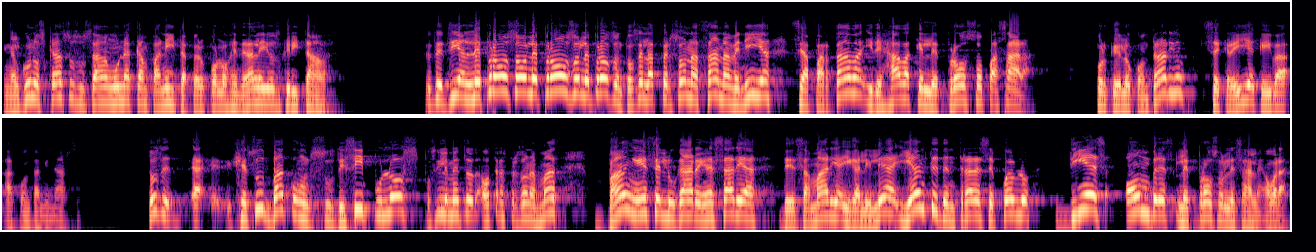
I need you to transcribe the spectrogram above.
En algunos casos usaban una campanita, pero por lo general ellos gritaban. Entonces decían, leproso, leproso, leproso. Entonces la persona sana venía, se apartaba y dejaba que el leproso pasara porque de lo contrario se creía que iba a contaminarse. Entonces, eh, Jesús va con sus discípulos, posiblemente otras personas más, van en ese lugar, en esa área de Samaria y Galilea, y antes de entrar a ese pueblo, diez hombres leprosos le salen. Ahora,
